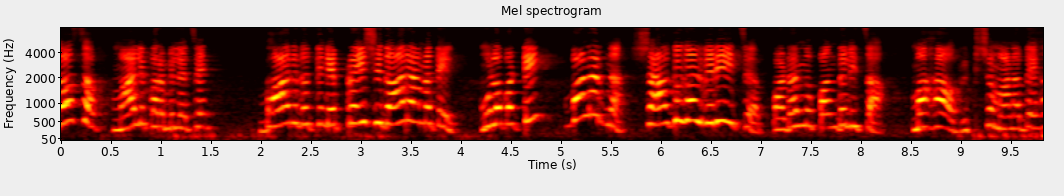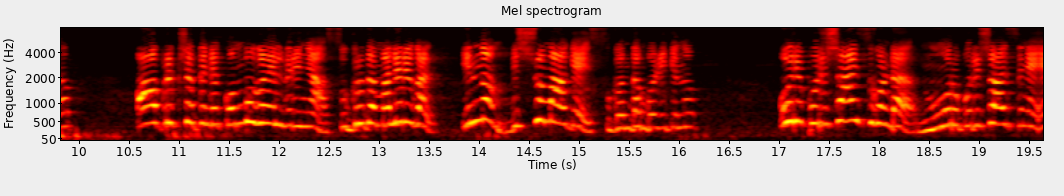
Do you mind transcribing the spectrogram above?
ജോസഫ് മാലിപ്പറമ്പിലച്ചൻ. ഭാരതത്തിന്റെ പ്രേക്ഷിതാരാമത്തിൽ മുളപൊട്ടി വളർന്ന് ശാഖകൾ വിരിയിച്ച് പടർന്നു പന്തലിച്ച മഹാവൃക്ഷമാണ് അദ്ദേഹം. ആ വൃക്ഷത്തിന്റെ കൊമ്പുകളിൽ വിരിഞ്ഞ സുഹൃത മലരുകൾ ഇന്നും വിശ്വമാകെ സുഗന്ധം പൊഴിക്കുന്നു. ഒരു പുരുഷായുസ് കൊണ്ട് നൂറ് പുരുഷായുസിനെ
